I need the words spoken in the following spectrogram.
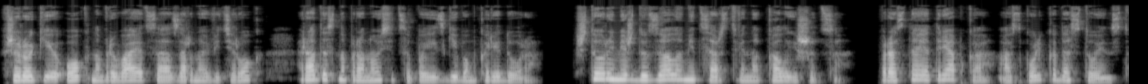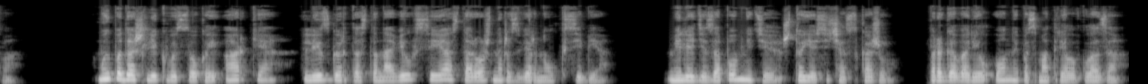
В широкие окна врывается озорной ветерок, радостно проносится по изгибам коридора. Шторы между залами царственно колышутся. Простая тряпка, а сколько достоинства. Мы подошли к высокой арке, Лисгард остановился и осторожно развернул к себе. «Миледи, запомните, что я сейчас скажу. проговорил он и посмотрел в глаза.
